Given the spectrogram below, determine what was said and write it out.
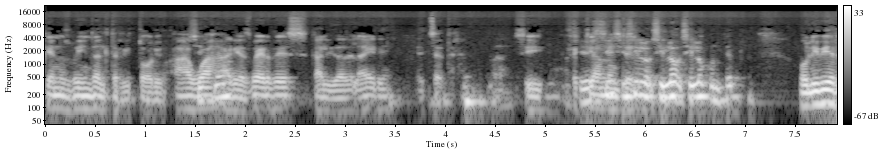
que nos brinda el territorio, agua, áreas verdes, calidad del aire, etcétera. Sí, efectivamente. Sí, sí, lo, sí, lo, sí lo contempla. Olivier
